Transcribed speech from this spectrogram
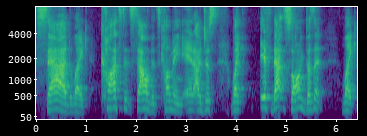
sad, like constant sound that's coming. And I just like if that song doesn't like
